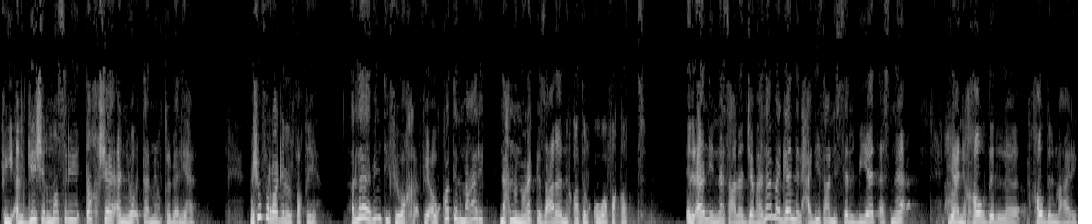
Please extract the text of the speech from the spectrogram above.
في الجيش المصري تخشى أن يؤتى من قبلها؟ فشوف الراجل الفقيه قال لها يا بنتي في وق... في أوقات المعارك نحن نركز على نقاط القوة فقط. الآن الناس على الجبهة لا مجال للحديث عن السلبيات أثناء يعني خوض خوض المعارك.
